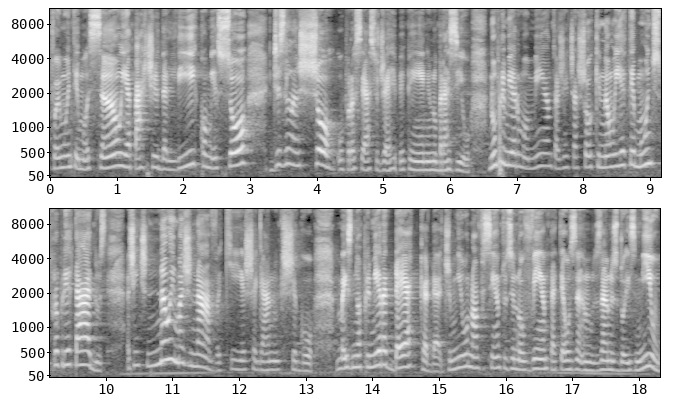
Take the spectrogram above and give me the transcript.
Foi muita emoção e a partir dali começou, deslanchou o processo de RPPN no Brasil. Num primeiro momento, a gente achou que não ia ter muitos proprietários. A gente não imaginava que ia chegar no que chegou. Mas na primeira década, de 1990 até os anos, anos 2000,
